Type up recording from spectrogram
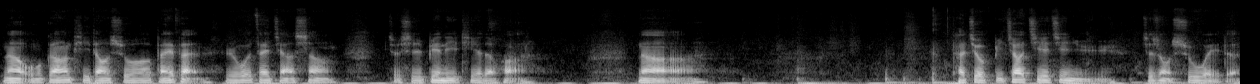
那我们刚刚提到说白板如果再加上就是便利贴的话，那它就比较接近于这种书尾的，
